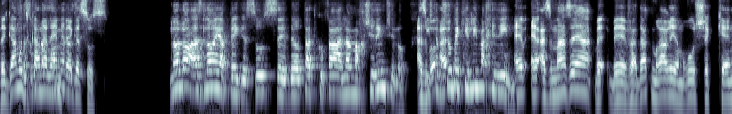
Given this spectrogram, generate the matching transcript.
וגם עודכן עליהם פגסוס. לא, לא, אז לא היה פגסוס אה, באותה תקופה על המכשירים שלו, השתמשו בוא, בכלים אחרים. אה, אז מה זה, בוועדת מררי אמרו שכן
